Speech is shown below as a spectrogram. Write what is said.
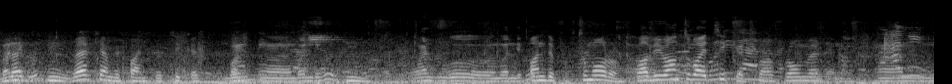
Where, mm, where can we find the ticket? Band, uh, Bandipur? Mm. Want to go Bandipur? Bandipur, tomorrow. Uh, well, we want to buy tickets well, from where? Um,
